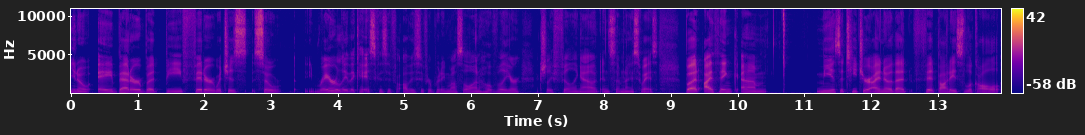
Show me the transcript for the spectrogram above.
you know a better but b fitter which is so rarely the case because if obviously if you're putting muscle on hopefully you're actually filling out in some nice ways but i think um, me as a teacher i know that fit bodies look all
